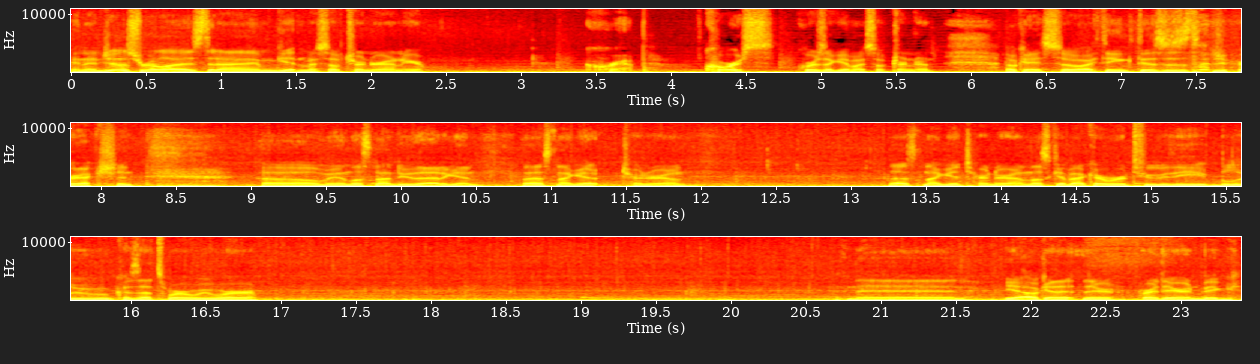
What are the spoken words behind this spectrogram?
And I just realized that I'm getting myself turned around here. Course. Of course I get myself turned around. Okay, so I think this is the direction. Oh man, let's not do that again. Let's not get turned around. Let's not get turned around. Let's get back over to the blue, because that's where we were. And then... Yeah, okay, there. Right there in big...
